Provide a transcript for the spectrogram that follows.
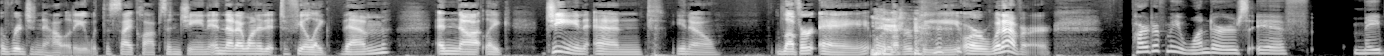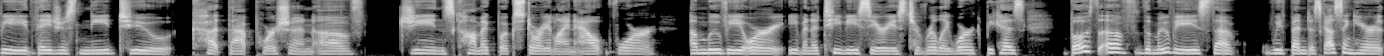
originality with the Cyclops and Jean in that I wanted it to feel like them and not like Jean and, you know, lover A or yeah. lover B or whatever. Part of me wonders if maybe they just need to cut that portion of Jean's comic book storyline out for a movie or even a TV series to really work because both of the movies that we've been discussing here,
